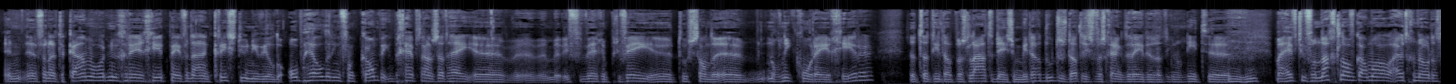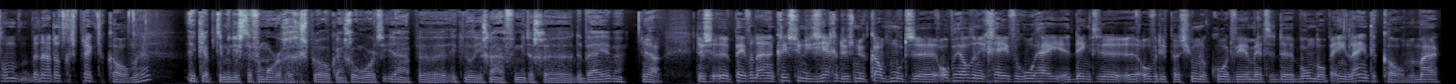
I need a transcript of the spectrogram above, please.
En uh, vanuit de Kamer wordt nu gereageerd. PvdA en ChristenUnie wil de opheldering van Kamp. Ik begrijp trouwens dat hij uh, vanwege privé-toestanden uh, nog niet kon reageren. Dat, dat hij dat pas later deze middag doet. Dus dat is waarschijnlijk de reden dat hij nog niet... Mm -hmm. Maar heeft u vannacht geloof ik allemaal uitgenodigd om naar dat gesprek te komen, hè? Ik heb de minister vanmorgen gesproken en gehoord... ja, uh, ik wil je graag vanmiddag uh, erbij hebben. Ja, dus uh, PvdA en ChristenUnie zeggen dus nu Kamp moet opheldering geven... hoe hij denkt over dit pensioenakkoord weer met de bonden op één lijn te komen. Maar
